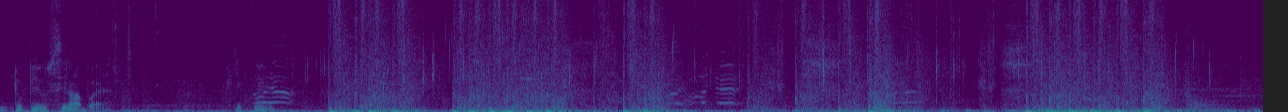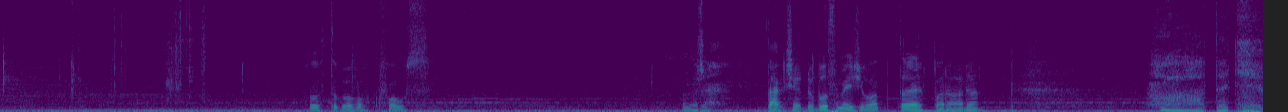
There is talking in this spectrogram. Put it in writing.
Dobiju si náboje. Děkuji. Uh, to byl Walkfous. Dobře. Takže, dobil jsem jej život, to je paráda. A teď...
